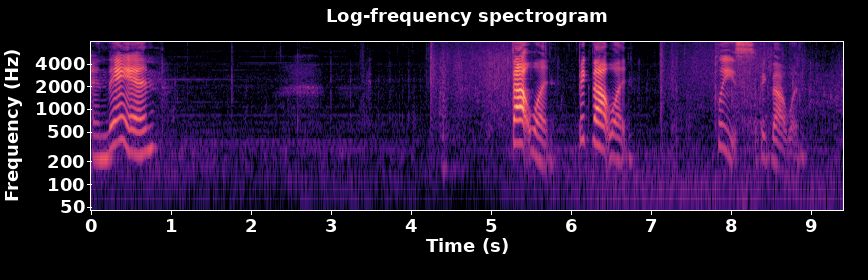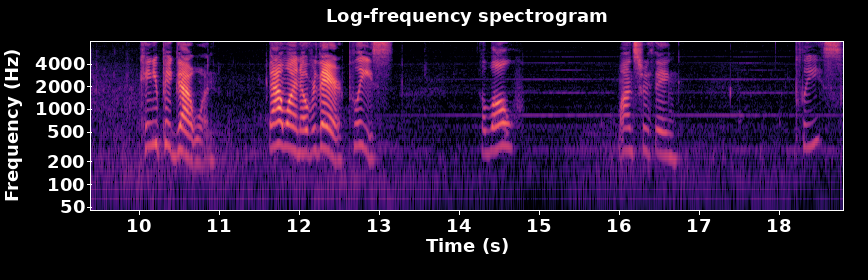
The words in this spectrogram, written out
And then that one. Pick that one. Please, pick that one. Can you pick that one? That one over there, please. Hello? Monster thing. Please?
